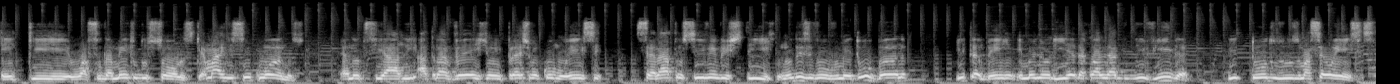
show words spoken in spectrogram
em que o afundamento dos solos, que há mais de cinco anos é noticiado e através de um empréstimo como esse será possível investir no desenvolvimento urbano e também em melhoria da qualidade de vida de todos os maceuenses.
